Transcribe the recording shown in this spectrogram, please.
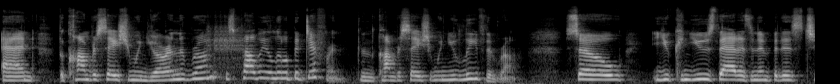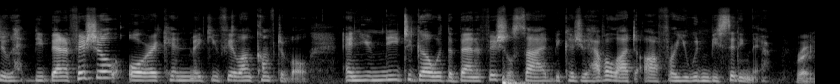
And the conversation when you're in the room is probably a little bit different than the conversation when you leave the room. So you can use that as an impetus to be beneficial or it can make you feel uncomfortable. And you need to go with the beneficial side because you have a lot to offer. You wouldn't be sitting there. Right.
